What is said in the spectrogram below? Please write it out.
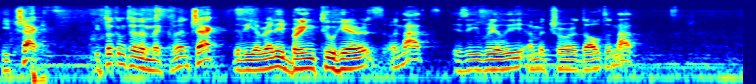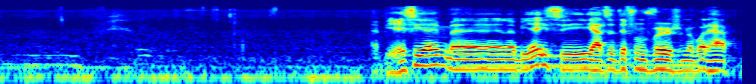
he checked he took him to the mikveh and checked. Did he already bring two hairs or not? Is he really a mature adult or not? Abiyasi has a different version of what happened.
